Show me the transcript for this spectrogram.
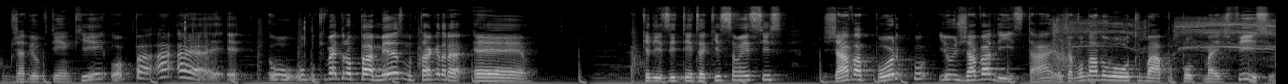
Vamos já ver o que tem aqui. Opa, ah, ah, é, é, o, o que vai dropar mesmo, tá, galera? É... Aqueles itens aqui são esses Java Porco e os Javalis, tá? Eu já vou lá no outro mapa um pouco mais difícil.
